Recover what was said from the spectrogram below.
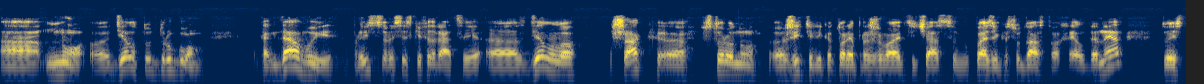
Э, но э, дело тут в другом. Когда вы, правительство Российской Федерации, э, сделало шаг э, в сторону э, жителей, которые проживают сейчас в квазигосударствах ЛДНР. То есть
